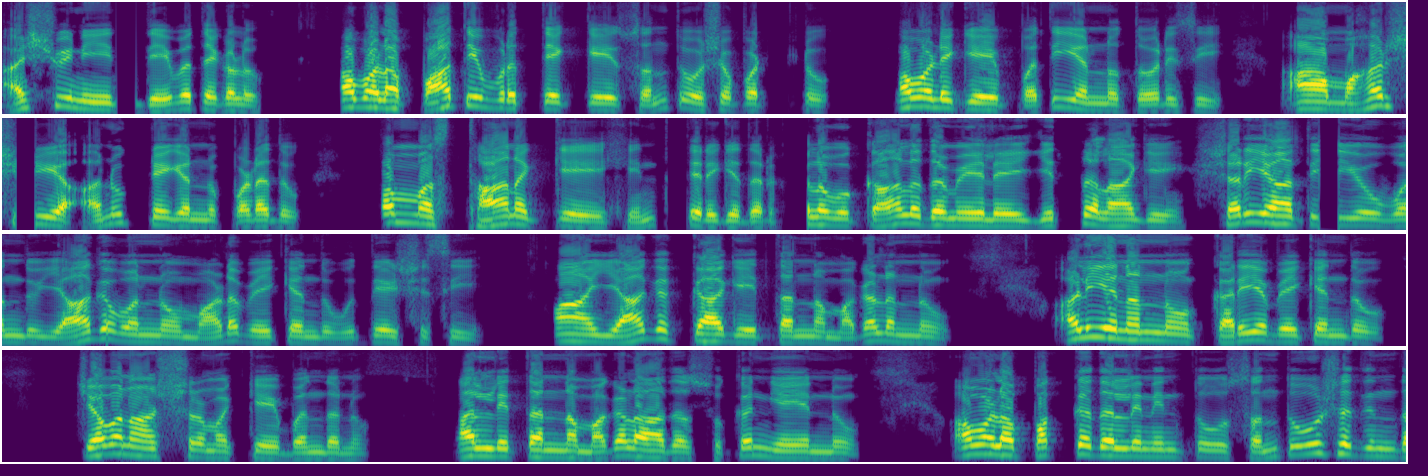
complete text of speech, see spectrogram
ಅಶ್ವಿನಿ ದೇವತೆಗಳು ಅವಳ ಪಾತಿವೃತ್ಯಕ್ಕೆ ಸಂತೋಷಪಟ್ಟು ಅವಳಿಗೆ ಪತಿಯನ್ನು ತೋರಿಸಿ ಆ ಮಹರ್ಷಿಯ ಅನುಜ್ಞೆಯನ್ನು ಪಡೆದು ತಮ್ಮ ಸ್ಥಾನಕ್ಕೆ ಹಿಂತಿರುಗಿದರು. ಕೆಲವು ಕಾಲದ ಮೇಲೆ ಇತ್ತಲಾಗಿ ಶರಿಯಾತಿಯು ಒಂದು ಯಾಗವನ್ನು ಮಾಡಬೇಕೆಂದು ಉದ್ದೇಶಿಸಿ ಆ ಯಾಗಕ್ಕಾಗಿ ತನ್ನ ಮಗಳನ್ನು ಅಳಿಯನನ್ನು ಕರೆಯಬೇಕೆಂದು ಚವನಾಶ್ರಮಕ್ಕೆ ಬಂದನು. ಅಲ್ಲಿ ತನ್ನ ಮಗಳಾದ ಸುಕನ್ಯೆಯನ್ನು ಅವಳ ಪಕ್ಕದಲ್ಲಿ ನಿಂತು ಸಂತೋಷದಿಂದ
